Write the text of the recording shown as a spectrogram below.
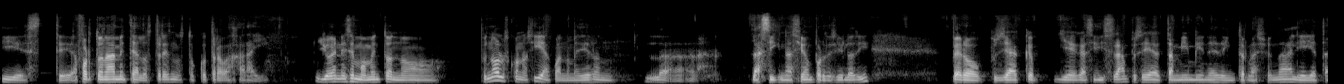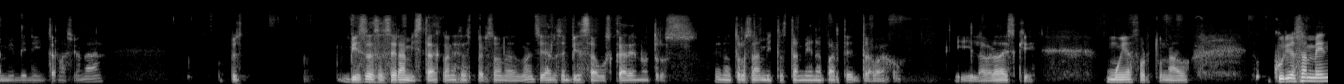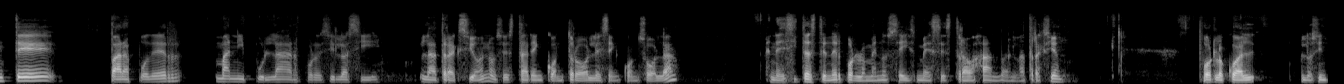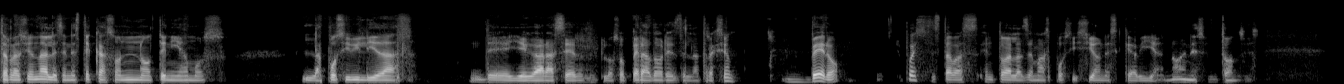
Y este, afortunadamente a los tres nos tocó trabajar ahí. Yo en ese momento no, pues no los conocía cuando me dieron la, la asignación, por decirlo así pero pues ya que llegas y dices, ah, pues ella también viene de internacional y ella también viene de internacional, pues empiezas a hacer amistad con esas personas, ¿no? ya las empiezas a buscar en otros, en otros ámbitos también aparte del trabajo. Y la verdad es que muy afortunado. Curiosamente, para poder manipular, por decirlo así, la atracción, o sea, estar en controles, en consola, necesitas tener por lo menos seis meses trabajando en la atracción. Por lo cual los internacionales en este caso no teníamos la posibilidad de llegar a ser los operadores de la atracción. Pero, pues estabas en todas las demás posiciones que había, ¿no? En ese entonces.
